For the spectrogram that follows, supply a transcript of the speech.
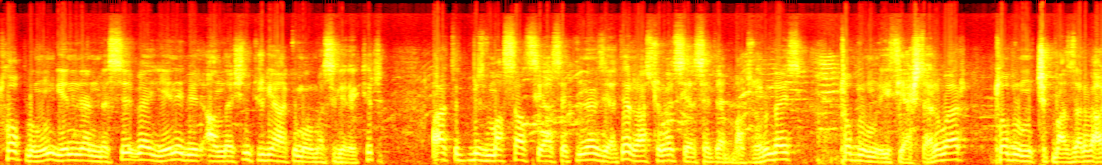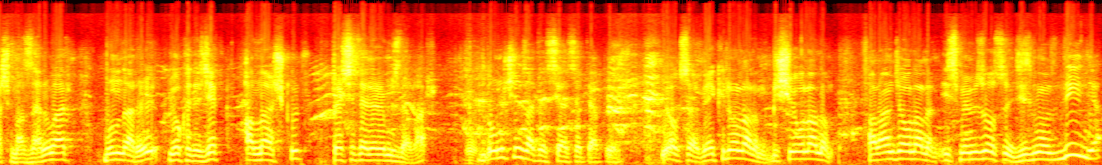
toplumun yenilenmesi ve yeni bir anlayışın Türkiye hakim olması gerekir. Artık biz masal siyasetinden ziyade rasyonel siyaset yapmak zorundayız. Toplumun ihtiyaçları var. Toplumun çıkmazları ve aşmazları var. Bunları yok edecek Allah'a şükür reçetelerimiz de var. Onun için zaten siyaset yapıyoruz. Yoksa vekil olalım, bir şey olalım, falanca olalım, ismimiz olsun, cismimiz olsun değil ya.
